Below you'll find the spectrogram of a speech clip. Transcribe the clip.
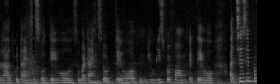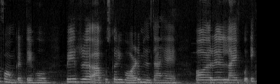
रात को टाइम से सोते हो, सुबह टाइम से उठते हो, अपनी ड्यूटीज़ परफॉर्म करते हो, अच्छे से परफॉर्म करते हो, फिर आपको उसका रिवॉर्ड मिलता है और लाइफ को एक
